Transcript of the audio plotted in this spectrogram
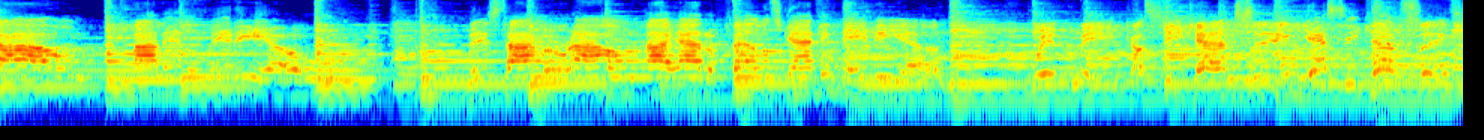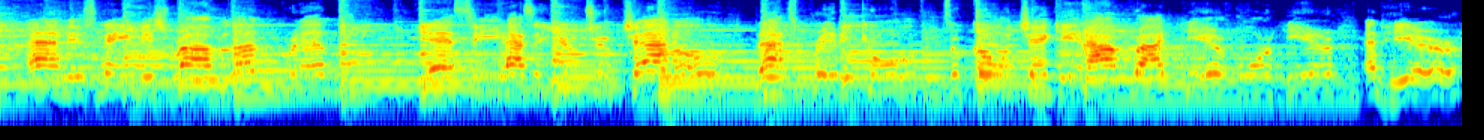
my little video. This time around, I had a fellow Scandinavian with me, cause he can sing, yes, he can sing, and his name is Rob Lundgren. Yes, he has a YouTube channel, that's pretty cool, so go and check it out right here, or here, and here.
